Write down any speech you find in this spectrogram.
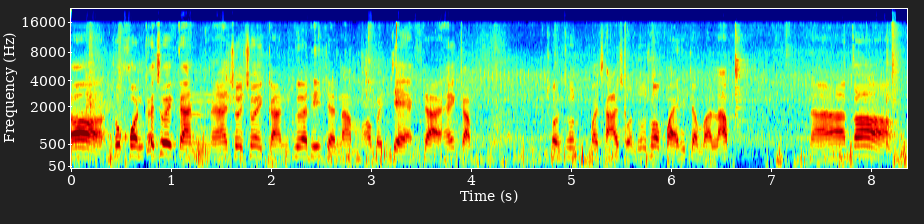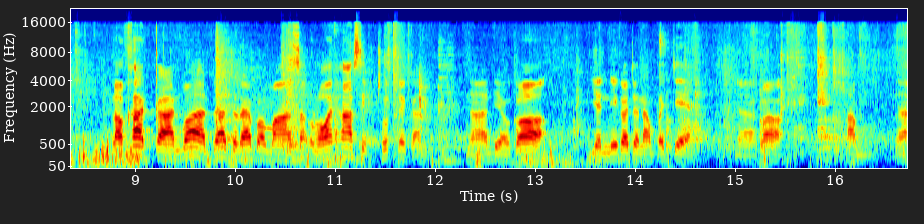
ก็ทุกคนก็ช่วยกันนะช่วยช่วยกันเพื่อที่จะนำเอาไปแจกจ่ายให้กับชนประชาชนทั่วไปที่จะมารับนะก็เราคาดการณ์ว่าน่าจะได้ประมาณสักร้อยห้าสิบชุดด้วยกันนะเดี๋ยวก็เย็นนี้ก็จะนำไปแจกนะก็ทำ นะ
